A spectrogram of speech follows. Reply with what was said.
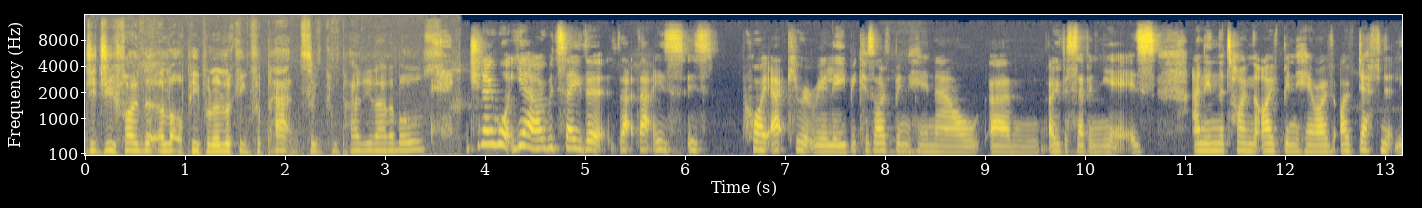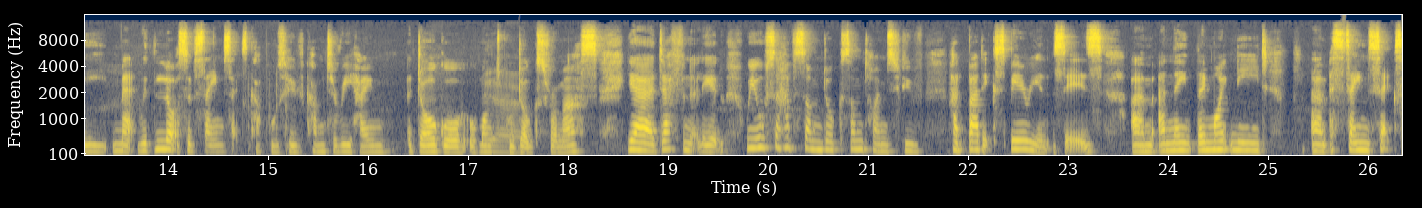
did you find that a lot of people are looking for pets and companion animals? Do you know what? Yeah, I would say that that, that is is quite accurate, really, because I've been here now um, over seven years, and in the time that I've been here, I've I've definitely met with lots of same sex couples who've come to rehome a dog or, or multiple dogs from us. Yeah, definitely. We also have some dogs sometimes who've had bad experiences, um, and they they might need. Um, a same-sex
